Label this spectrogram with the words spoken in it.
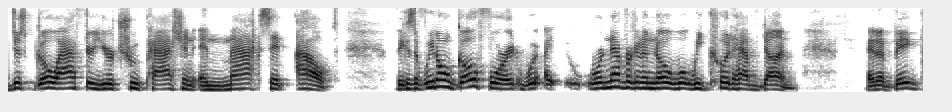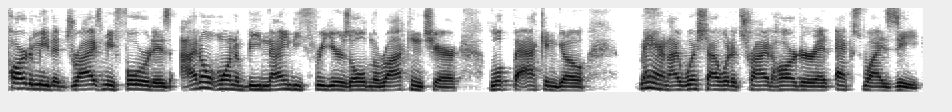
just go after your true passion and max it out? Because if we don't go for it, we're, we're never going to know what we could have done. And a big part of me that drives me forward is I don't want to be 93 years old in the rocking chair, look back and go, man, I wish I would have tried harder at XYZ.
